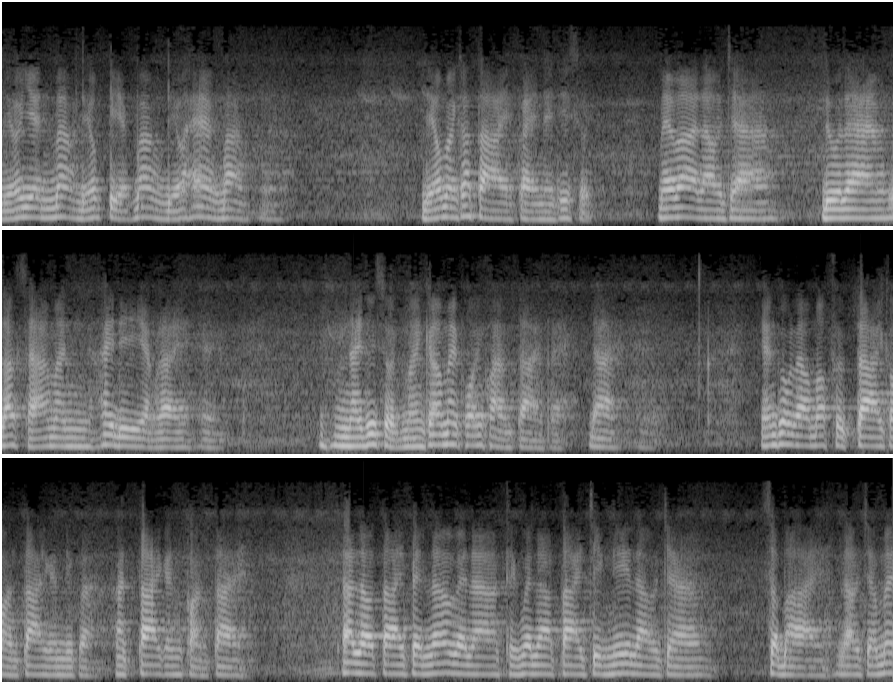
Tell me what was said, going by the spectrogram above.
เดี๋ยวเย็นบ้าง เดี๋ยวเปียกบ้าง เดี๋ยวแห้งบ้าง เดี๋ยวมันก็ตายไปในที่สุด ไม่ว่าเราจะดูแลรักษามันให้ดีอย่างไร ในที่สุดมันก็ไม่พ้นความตายไปได้ฉะนั้นพวกเรามาฝึกตายก่อนตายกันดีกว่า หัดตายกันก่อนตาย ถ้าเราตายเป็นแล้วเวลาถึงเวลาตายจริงนี้เราจะสบาย เราจะไม่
